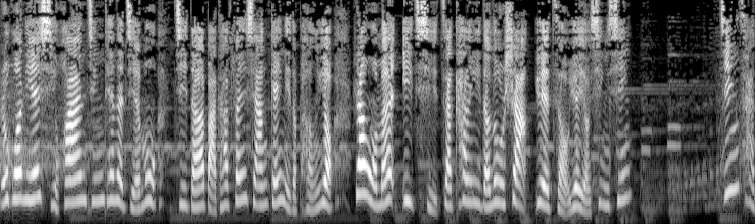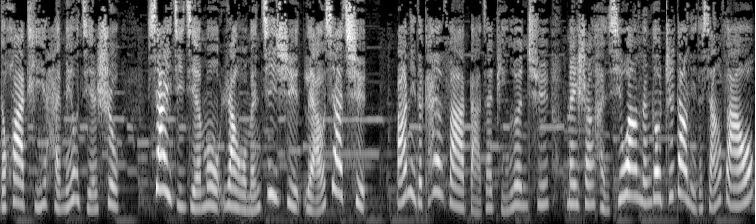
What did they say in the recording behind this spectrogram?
如果你也喜欢今天的节目，记得把它分享给你的朋友，让我们一起在抗疫的路上越走越有信心。精彩的话题还没有结束，下一集节目让我们继续聊下去。把你的看法打在评论区，妹生很希望能够知道你的想法哦。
